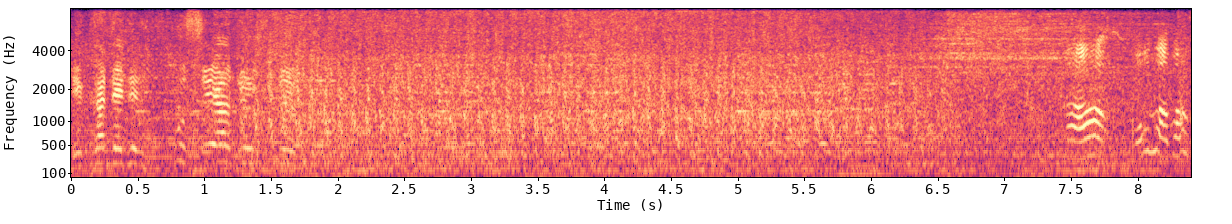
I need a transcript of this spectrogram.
Dikkat edin, bu suya düştü. Olamaz.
